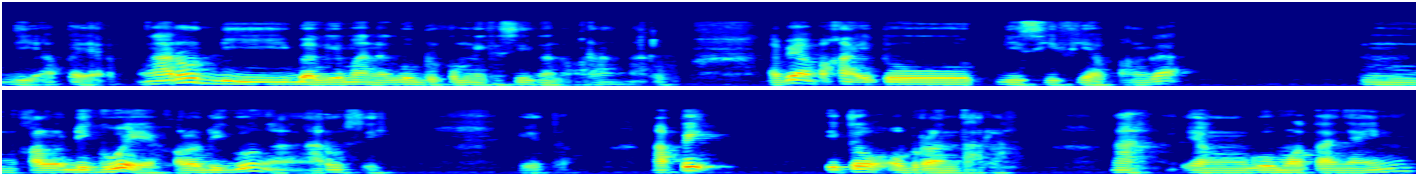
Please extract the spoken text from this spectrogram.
di apa ya? Ngaruh di bagaimana gue berkomunikasi dengan orang ngaruh. Tapi apakah itu di CV apa enggak? Hmm, kalau di gue ya kalau di gue nggak ngaruh sih gitu. Tapi itu obrolan ntar lah nah yang gue mau tanyain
